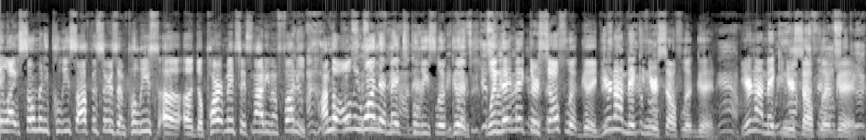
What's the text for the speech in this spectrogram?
highlight so many police officers and police uh, uh, departments. It's not even funny. I I'm the only one that makes on there police look because good. When like they make themselves look good, you're Isn't making yourself look good. Yeah. You're not making yourself look good.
